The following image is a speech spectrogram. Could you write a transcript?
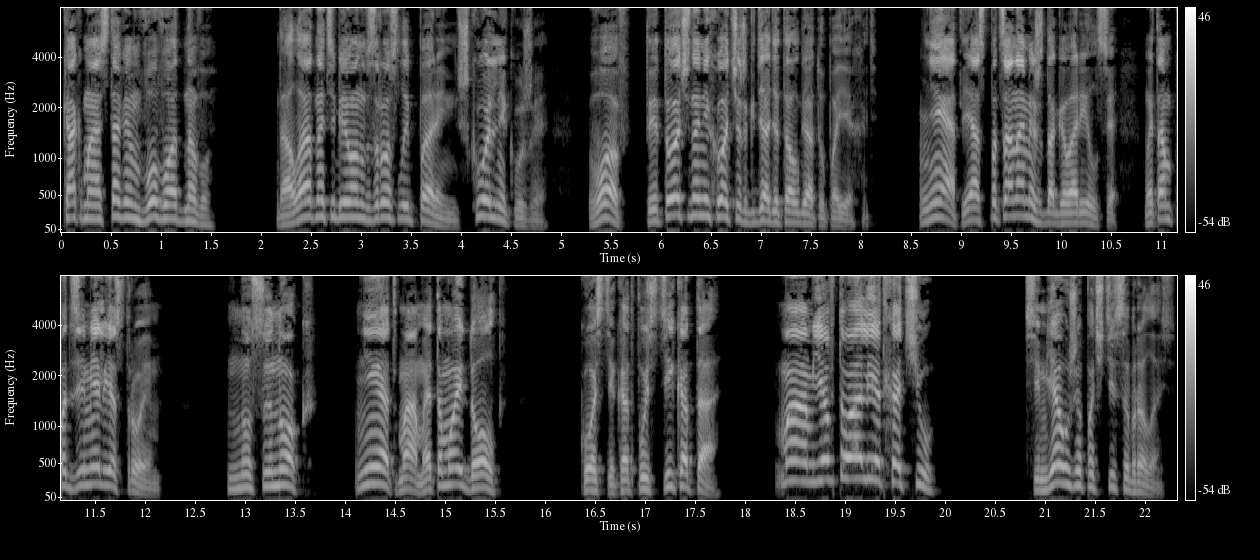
«Как мы оставим Вову одного?» «Да ладно тебе, он взрослый парень, школьник уже. Вов, ты точно не хочешь к дяде Талгату поехать?» «Нет, я с пацанами же договорился. Мы там подземелье строим». «Ну, сынок...» «Нет, мам, это мой долг». «Костик, отпусти кота». «Мам, я в туалет хочу!» Семья уже почти собралась.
